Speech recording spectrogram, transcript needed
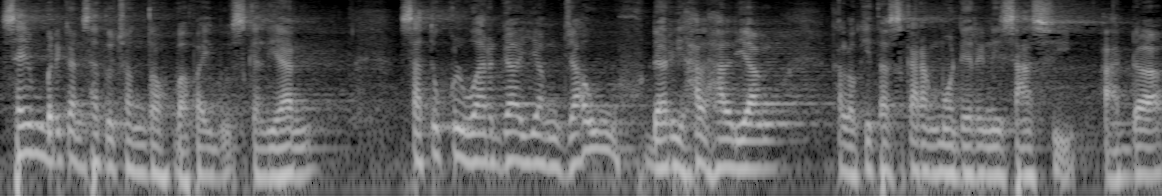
Saya memberikan satu contoh Bapak Ibu sekalian satu keluarga yang jauh dari hal-hal yang kalau kita sekarang modernisasi, ada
